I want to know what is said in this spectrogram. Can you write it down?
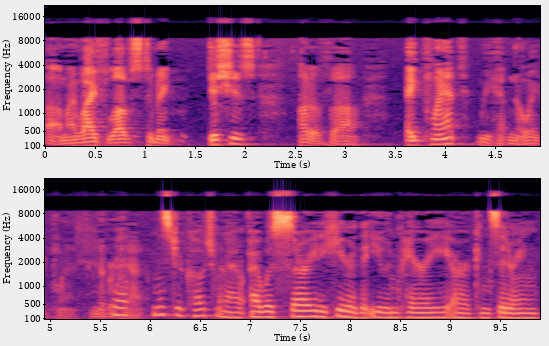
Uh, my wife loves to make dishes out of uh, eggplant. We have no eggplant. Never Well, had. Mr. Kochman, I, I was sorry to hear that you and Perry are considering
